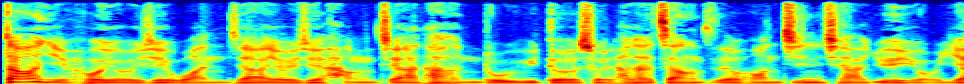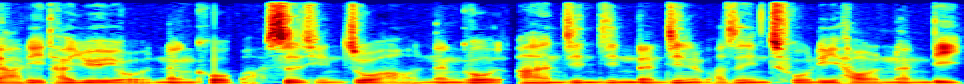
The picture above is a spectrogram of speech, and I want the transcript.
当然也会有一些玩家，有一些行家，他很如鱼得水，他在这样子的环境下，越有压力，他越有能够把事情做好，能够安安静静、冷静的把事情处理好的能力。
